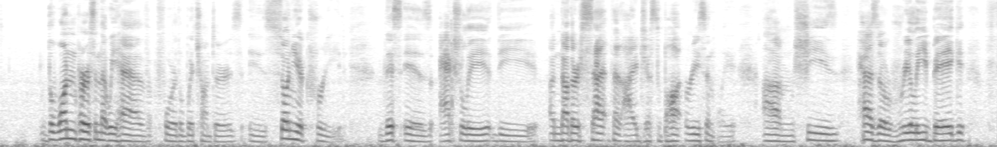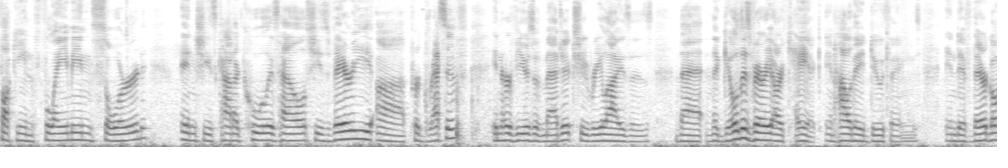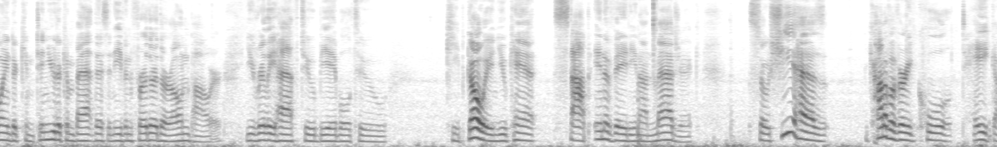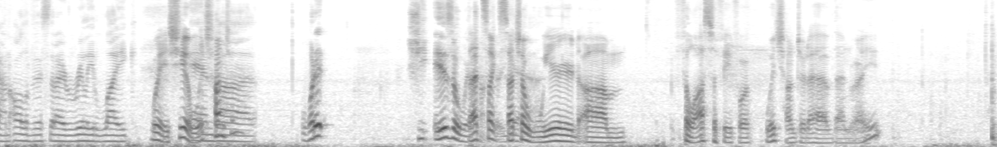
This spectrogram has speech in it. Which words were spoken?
the one person that we have for the witch hunters is Sonnia Criid. This is actually the another set that I just bought recently. Um, she has a really big fucking flaming sword and she's kind of cool as hell. She's very uh, progressive in her views of magic. She realizes that the guild is very archaic in how they do things. And if they're going to continue to combat this and even further their own power, you really have to be able to keep going. You can't stop innovating on magic. So she has kind of a very cool take on all of this that I really like. Wait, is she a witch hunter? uh, what it? She is a witch. That's like hunter, such a weird um, philosophy for witch hunter to have, then, right?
